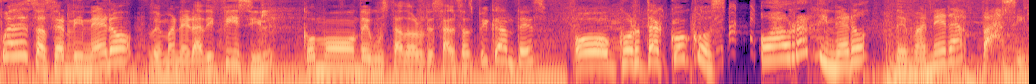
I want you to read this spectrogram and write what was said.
Puedes hacer dinero de manera difícil, como degustador de salsas picantes, o cortacocos, o ahorrar dinero de manera fácil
